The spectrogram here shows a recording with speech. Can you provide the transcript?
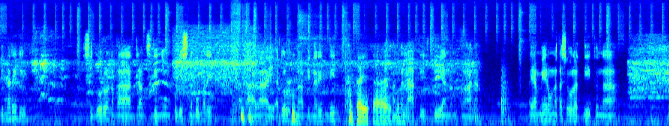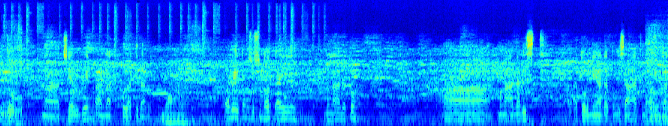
binaril. Siguro naka-drugs din yung pulis na bumaril. Akala ay adult na binaril din. Patay tayo. ang lalaki, Kian ang pangalan. Kaya merong nakasulat dito na ito na children are not collateral. Damage. Okay, itong susunod ay mga ano to, ah, mga analyst, attorney yata itong isa, ating pakinggan.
